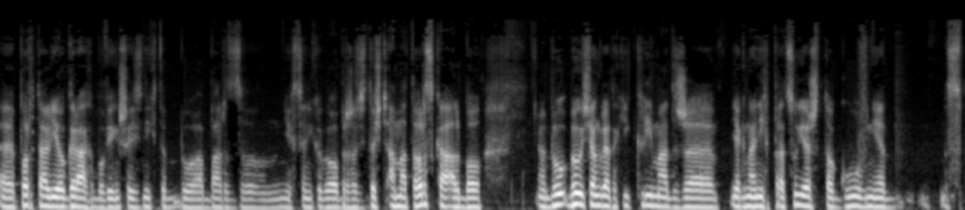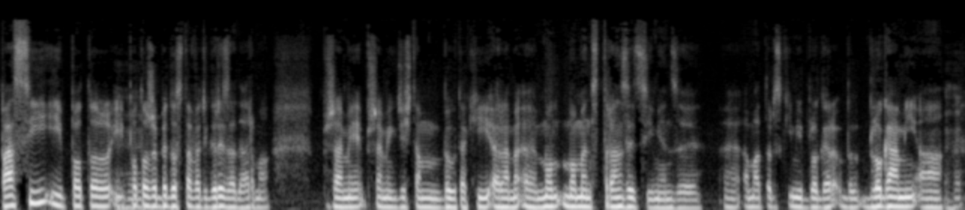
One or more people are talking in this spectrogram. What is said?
e, portali o grach, bo większość z nich to była bardzo, nie chcę nikogo obrażać, dość amatorska albo był, był ciągle taki klimat, że jak na nich pracujesz, to głównie z pasji i po to, i Mhm. po to żeby dostawać gry za darmo. Przynajmniej, przynajmniej gdzieś tam był taki element, e, mo, moment tranzycji między e, amatorskimi bloga, blogami a, Mhm.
